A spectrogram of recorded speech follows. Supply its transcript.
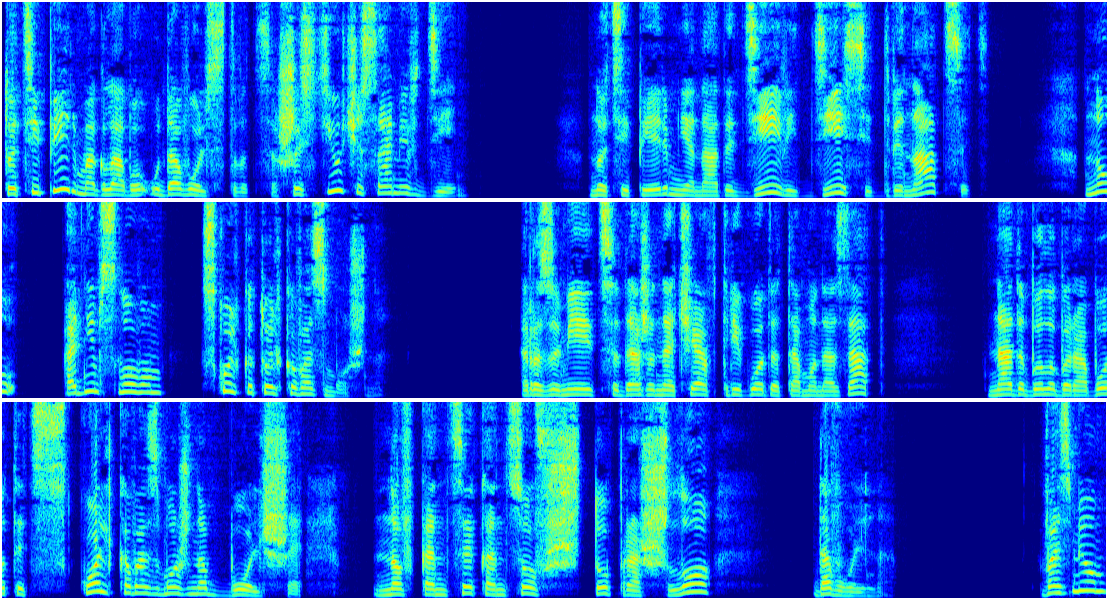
то теперь могла бы удовольствоваться шестью часами в день. Но теперь мне надо девять, десять, двенадцать. Ну, одним словом, сколько только возможно. Разумеется, даже начав три года тому назад, надо было бы работать сколько возможно больше, но в конце концов, что прошло, довольно. Возьмем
